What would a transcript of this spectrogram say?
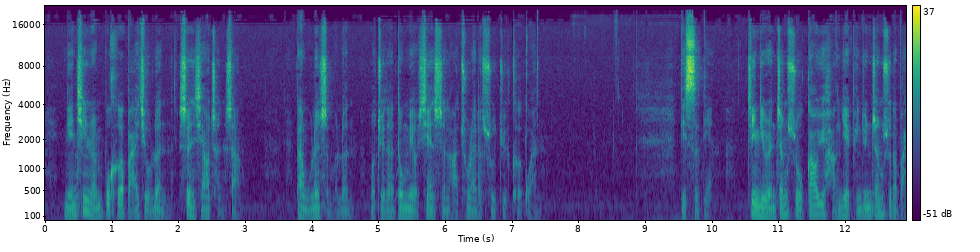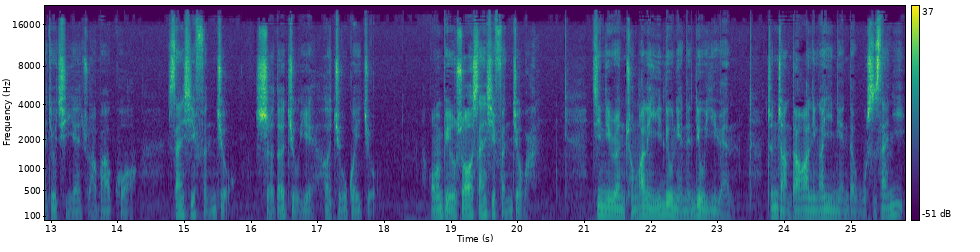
“年轻人不喝白酒论”甚嚣尘上。但无论什么论，我觉得都没有现实拿出来的数据客观。第四点，净利润增速高于行业平均增速的白酒企业主要包括山西汾酒、舍得酒业和酒鬼酒。我们比如说山西汾酒吧，净利润从二零一六年的六亿元增长到二零二一年的五十三亿，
